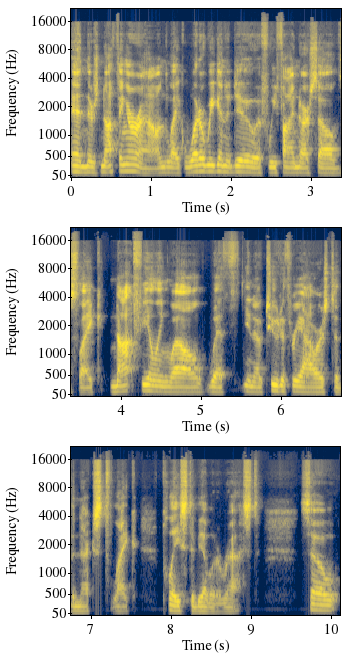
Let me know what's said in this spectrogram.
and there's nothing around like what are we going to do if we find ourselves like not feeling well with you know two to three hours to the next like place to be able to rest so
